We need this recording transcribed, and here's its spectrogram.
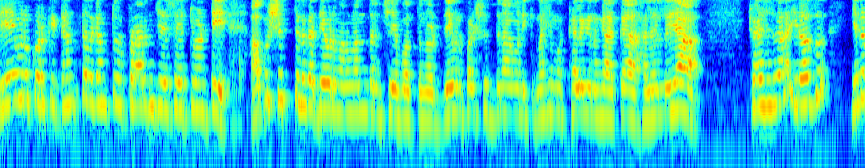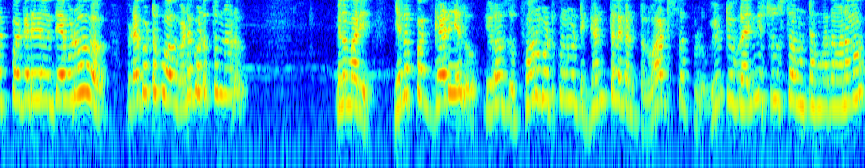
దేవుని కొరకు గంటలు గంటలు ప్రార్థన చేసేటువంటి అభిషక్తులుగా దేవుడు మనల్ని చేయబోతున్నాడు. దేవుని పరిశుద్ధ నామానికి మహిమ కలిగిన గాక. హలలుయా చూడండి ఈరోజు ఇనప గడియలను దేవుడు విడగొట్టబో విడగొడుతున్నాడు. ఇలా మరి ఇనప గడియలు ఈరోజు ఫోన్ పట్టుకున్నటువంటి గంటల గంటలు వాట్సాప్లు యూట్యూబ్లో అన్ని చూస్తూ ఉంటాం కదా మనము.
